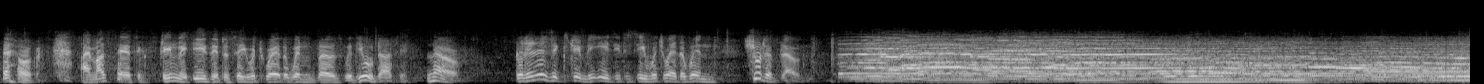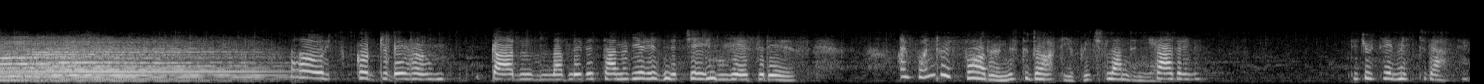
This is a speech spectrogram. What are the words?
well, I must say it's extremely easy to see which way the wind blows with you, Darcy. No. But it is extremely easy to see which way the wind should have blown. Oh, it's good to be home. Garden's lovely this time of year, isn't it, Jane? Yes, it is. I wonder if Father and Mr. Darcy have reached London yet. Father and... Did you say Mr. Darcy?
